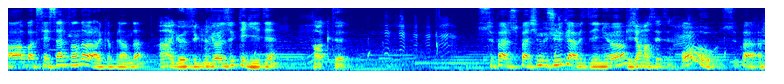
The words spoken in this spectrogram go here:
Aa bak sesler falan da var arka planda. Aa gözlüklü. Gözlük de giydi. Taktı. Süper süper. Şimdi üçüncü kıyafeti deniyor. Pijama seti. Oo süper.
